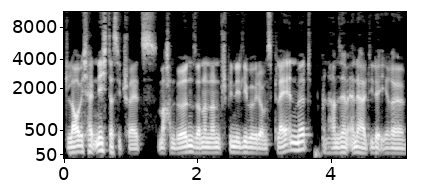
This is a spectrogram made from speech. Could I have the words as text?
glaube ich halt nicht, dass sie Trades machen würden, sondern dann spielen die lieber wieder ums Play-In mit. Dann haben sie am Ende halt wieder ihre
